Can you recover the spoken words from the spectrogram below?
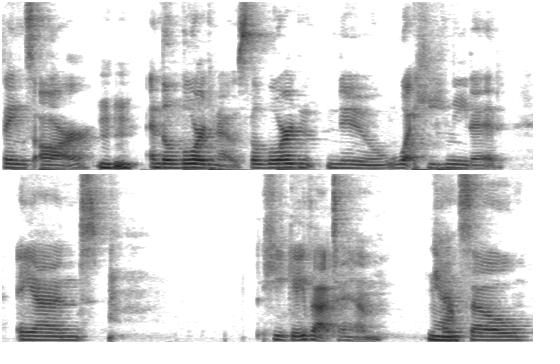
things are hmm and the lord knows the lord knew what he needed and he gave that to him yeah. and so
